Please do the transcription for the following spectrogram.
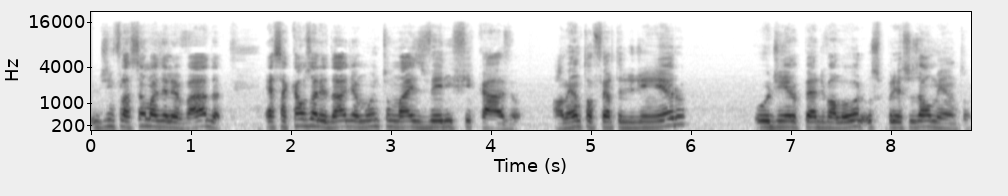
de inflação mais elevada, essa causalidade é muito mais verificável. Aumenta a oferta de dinheiro, o dinheiro perde valor, os preços aumentam.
